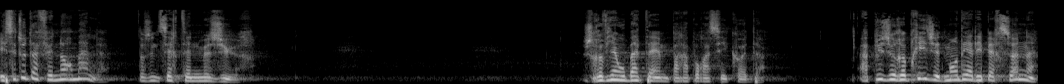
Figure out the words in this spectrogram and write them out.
et c'est tout à fait normal dans une certaine mesure. Je reviens au baptême par rapport à ces codes. À plusieurs reprises, j'ai demandé à des personnes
